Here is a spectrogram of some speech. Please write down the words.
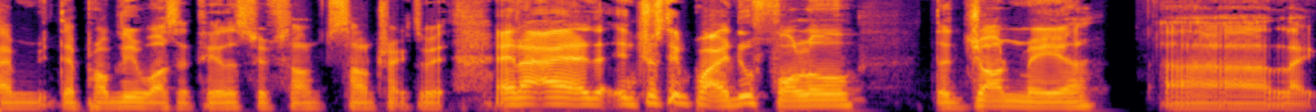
time, there probably was a Taylor Swift sound, soundtrack to it. And I, I interesting part, I do follow the John Mayer, uh, like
